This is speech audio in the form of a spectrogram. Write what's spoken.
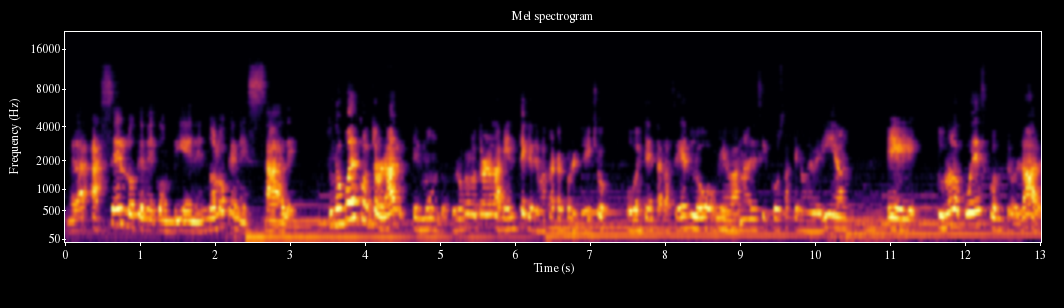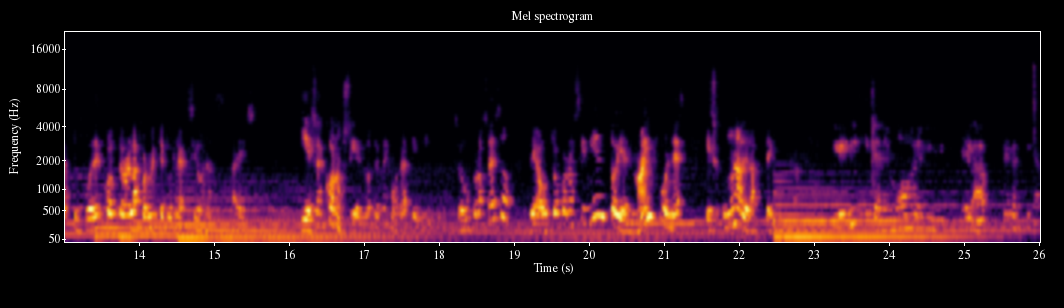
¿verdad? Hacer lo que me conviene, no lo que me sale. Tú no puedes controlar el mundo, tú no puedes controlar a la gente que te va a sacar por el techo o va a intentar hacerlo o que van a decir cosas que no deberían. Eh, tú no lo puedes controlar, tú puedes controlar la forma en que tú reaccionas a eso. Y eso es conociéndote mejor a ti mismo. Eso es un proceso de autoconocimiento y el mindfulness es una de las técnicas. Lili, y tenemos el, el app de respirar.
